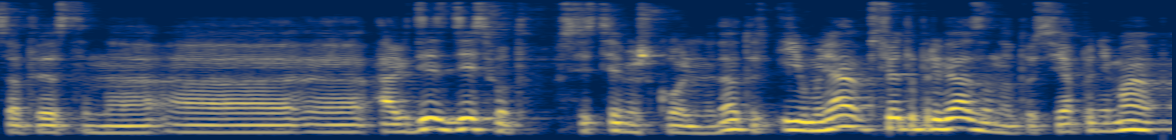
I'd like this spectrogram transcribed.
соответственно, а, а, а где здесь вот в системе школьной, да, то есть, и у меня все это привязано, то есть я понимаю,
